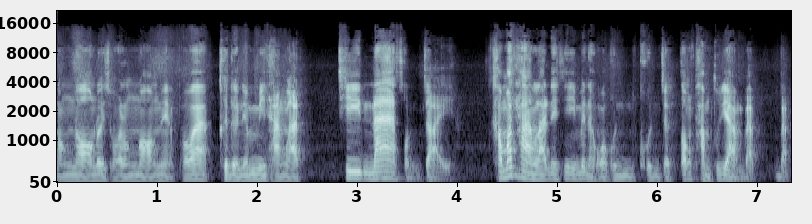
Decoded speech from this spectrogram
น้องๆ โดยเฉพาะน้องๆเนี่ยเพราะว่าคือเดี๋ยวนี้มันมีทางลัด ที่น่าสนใจคำว่าทางลัดในที่นี้ไม่หมายความว่าคุณคุณจะต้องทำทุกอย่างแบบแบบ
